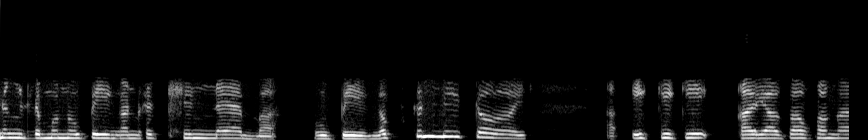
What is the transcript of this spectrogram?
нангилламунуупиинганритсиннаама убингапкиннииттой иккики qajagawranga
